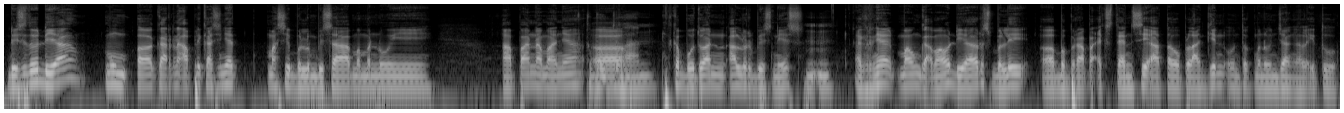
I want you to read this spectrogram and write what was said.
Di situ dia eh, karena aplikasinya masih belum bisa memenuhi apa namanya eh, Kebutuhan. kebutuhan alur bisnis. Mm-mm. Akhirnya mau nggak mau dia harus beli eh, beberapa ekstensi atau plugin untuk menunjang hal itu.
